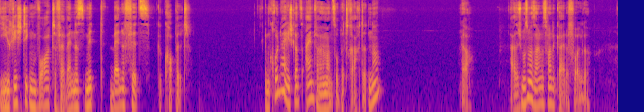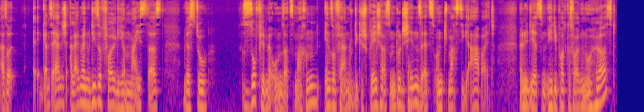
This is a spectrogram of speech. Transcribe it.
die richtigen Worte verwendest mit Benefits gekoppelt. Im Grunde eigentlich ganz einfach, wenn man es so betrachtet, ne? Ja. Also ich muss mal sagen, das war eine geile Folge. Also ganz ehrlich, allein wenn du diese Folge hier meisterst, wirst du so viel mehr Umsatz machen, insofern du die Gespräche hast und du dich hinsetzt und machst die Arbeit. Wenn du dir jetzt hier die Podcast-Folge nur hörst,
